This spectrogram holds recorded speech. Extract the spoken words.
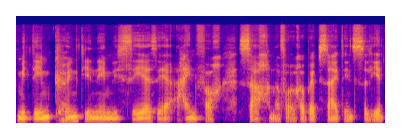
Mit dem könnt ihr nämlich sehr, sehr einfach Sachen auf eurer Webseite installieren.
